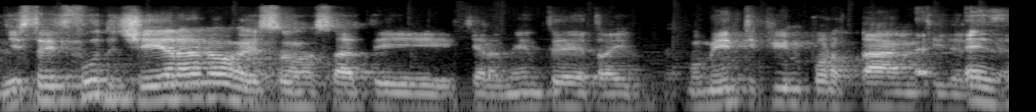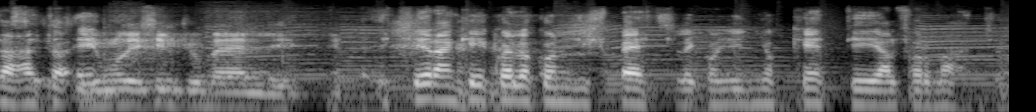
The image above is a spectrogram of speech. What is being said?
Gli street food c'erano e sono stati chiaramente tra i momenti più importanti del esatto. festival, uno dei film più belli. C'era anche quello con gli spätzle, con gli gnocchetti al formaggio.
